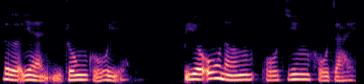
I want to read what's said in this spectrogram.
乐宴以钟鼓也。彼有乌能无惊乎哉？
